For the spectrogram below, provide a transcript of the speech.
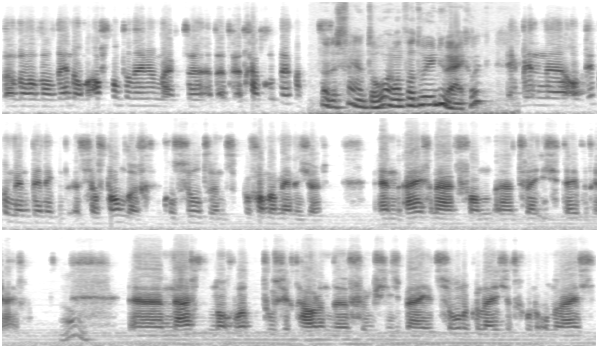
wel, wel, wel wennen om afstand te nemen, maar het, het, het, gaat goed met me. Oh, dat is fijn om te horen, want wat doe je nu eigenlijk? Ik ben, op dit moment ben ik zelfstandig consultant, programmamanager en eigenaar van uh, twee ICT-bedrijven. Oh. Uh, naast nog wat toezichthoudende functies bij het Zonnecollege, het Groene Onderwijs.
